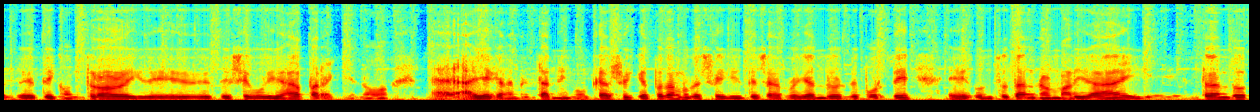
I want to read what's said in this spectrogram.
de, control y de, seguridad para que no eh, haya que lamentar ningún caso y que podamos seguir desarrollando el deporte eh, con total normalidad y entrando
